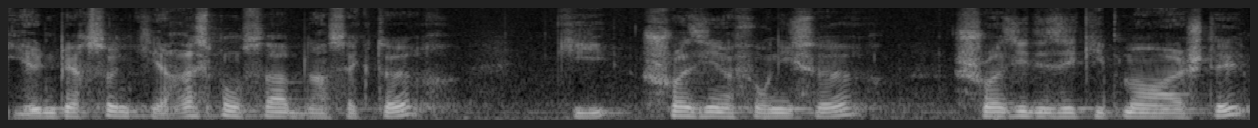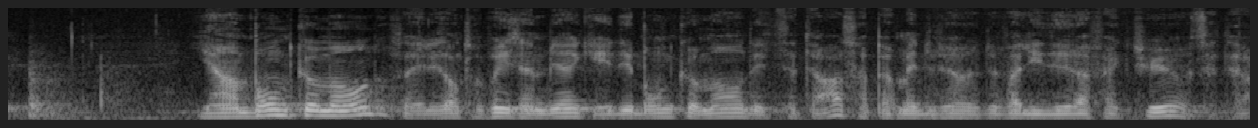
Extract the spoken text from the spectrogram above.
Il y a une personne qui est responsable d'un secteur, qui choisit un fournisseur, choisit des équipements à acheter, il y a un bon de commande. Vous savez, les entreprises aiment bien qu'il y ait des bons de commande, etc. Ça permet de, valider la facture, etc.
